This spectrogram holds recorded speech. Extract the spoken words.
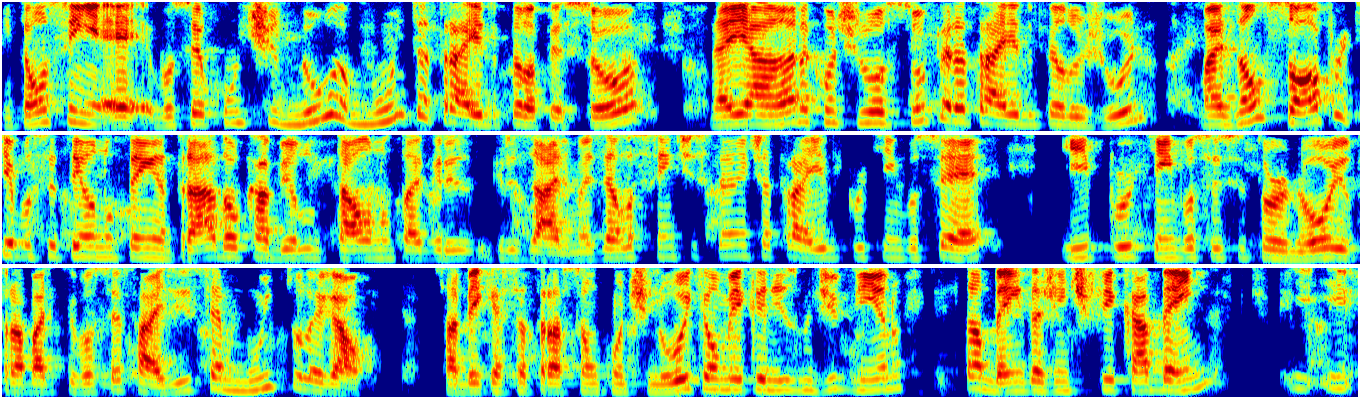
Então, assim, é, você continua muito atraído pela pessoa, né? E a Ana continua super atraído pelo Júlio, mas não só porque você tem ou não tem entrada, ou o cabelo tal não está grisalho, mas ela se sente extremamente atraído por quem você é e por quem você se tornou e o trabalho que você faz. Isso é muito legal. Saber que essa atração continua e que é um mecanismo divino também da gente ficar bem. E, e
